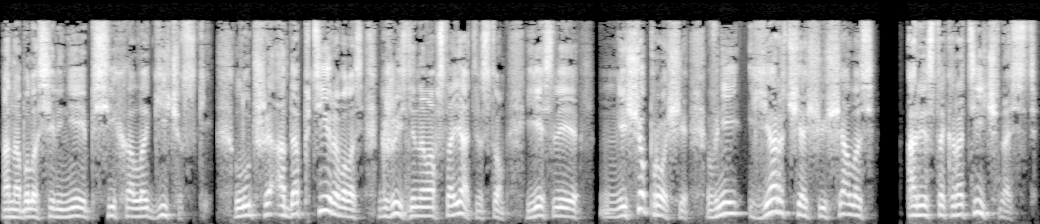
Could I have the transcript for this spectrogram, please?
Она была сильнее психологически, лучше адаптировалась к жизненным обстоятельствам. Если еще проще, в ней ярче ощущалась аристократичность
